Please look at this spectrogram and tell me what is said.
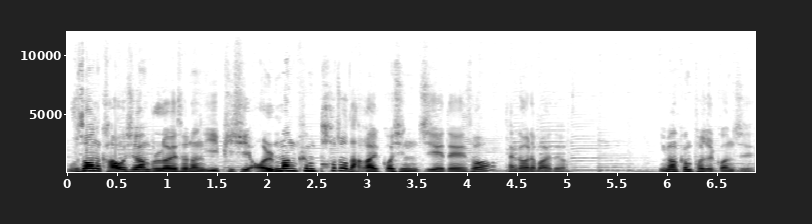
우선 가우시안 블러에서는 이 빛이 얼만큼 퍼져 나갈 것인지에 대해서 생각을 해봐야 돼요. 이만큼 퍼질 건지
